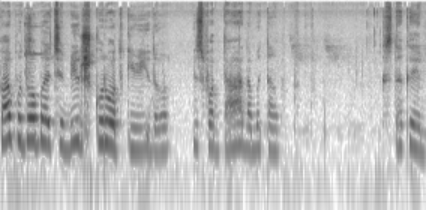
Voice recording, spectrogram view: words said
вам подобаються більш короткі відео. Із фонтанами там. З таким.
